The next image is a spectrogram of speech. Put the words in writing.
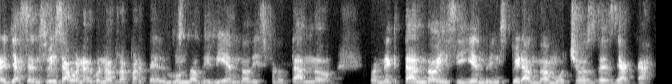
eh, ya sea en Suiza o en alguna otra parte del mundo, viviendo, disfrutando, conectando y siguiendo inspirando a muchos desde acá.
